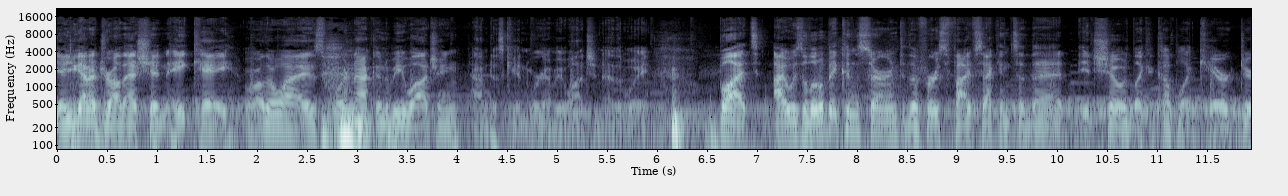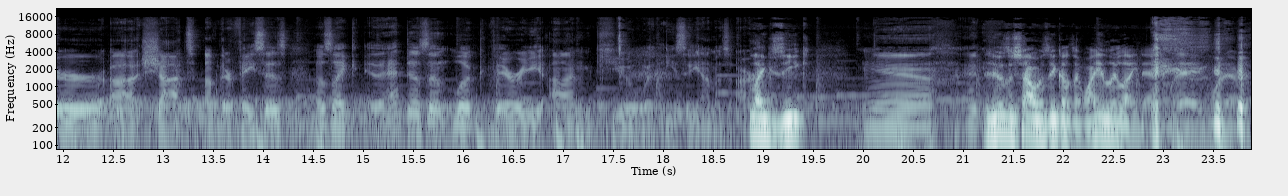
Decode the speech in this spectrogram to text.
yeah, you got to draw that shit in 8K, or otherwise we're not going to be watching. I'm just kidding. We're going to be watching either way. But I was a little bit concerned the first five seconds of that. It showed like a couple of character uh, shots of their faces. I was like, that doesn't look very on cue with Isayama's art. Like Zeke. Yeah. It, was a shot with Zeke. I was like, why you look like that? hey, whatever.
